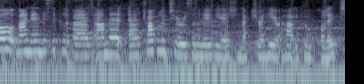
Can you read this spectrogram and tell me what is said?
Hello, my name is Nicola Bird. I'm a, a Travel and Tourism and Aviation lecturer here at Hartlepool College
